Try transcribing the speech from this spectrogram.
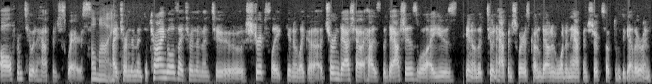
all from two and a half inch squares. Oh my. I turn them into triangles. I turn them into strips, like, you know, like a churn dash, how it has the dashes. Well, I use, you know, the two and a half inch squares, cut them down to one and a half inch strips, hooked them together. And,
